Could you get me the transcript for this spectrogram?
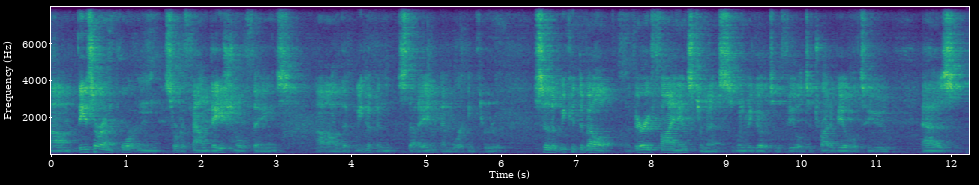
Um, these are important sort of foundational things uh, that we have been studying and working through so that we could develop very fine instruments when we go to the field to try to be able to, as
